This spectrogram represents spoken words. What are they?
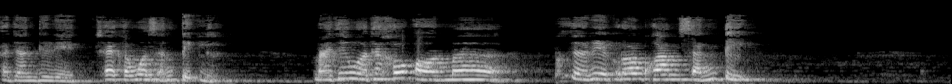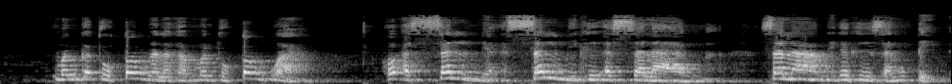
อาจารย์ดิเรกใช้คำว่าสันติเลยหมายถึงว่าถ้าเขาอ่อนมา เพื่อเรียกร้องความสันติ มันก็ถูกต้องนั่นแหละครับ มันถูกต้องกว่า เพราะอัสซลเนี่ยอัสซลนี่คืออัสสลามสลามนี่ก็คือสันติน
